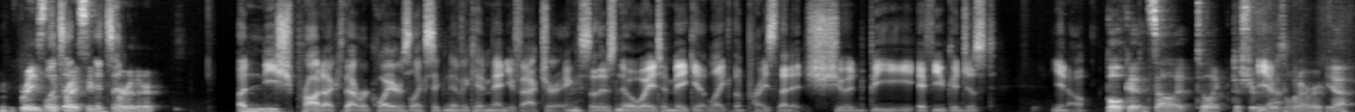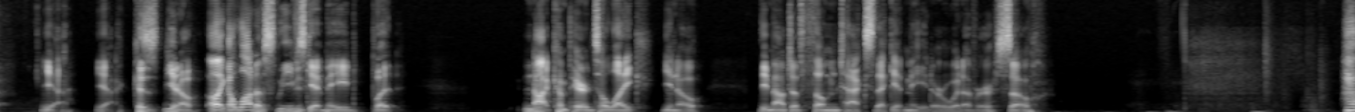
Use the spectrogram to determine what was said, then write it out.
raise Well, the it's a- price even a- further. A niche product that requires like significant manufacturing, so there's no way to make it like the price that it should be if you could just, you know, Bulk it and sell it to like distributors Yeah. or whatever. Yeah. Yeah, yeah, because you know, like a lot of sleeves get made, but not compared to like you know the amount of thumbtacks that get made or whatever. So,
